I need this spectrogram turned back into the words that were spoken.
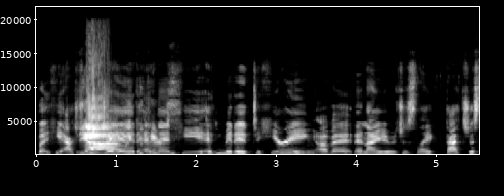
But he actually Yeah, did. like, and then he admitted to hearing of it. And I was just like, that's just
